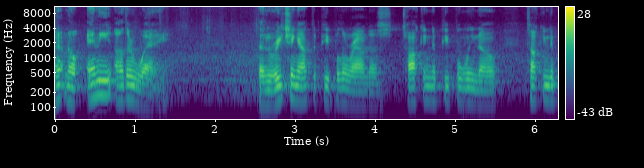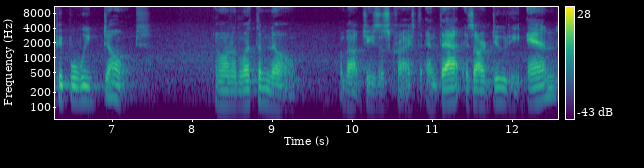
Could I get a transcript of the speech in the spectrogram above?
I don't know any other way than reaching out to people around us, talking to people we know, talking to people we don't, in order to let them know about Jesus Christ. And that is our duty and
